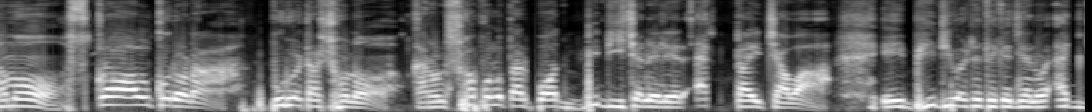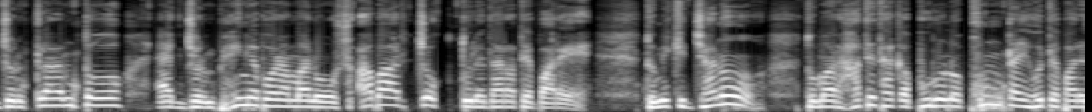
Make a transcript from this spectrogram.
থামো স্ক্রল করো না। পুরোটা শোনো, কারণ সফলতার পথ বিডি চ্যানেলের একটাই চাওয়া। এই ভিডিওটা থেকে যেন একজন ক্লান্ত, একজন ভেঙে পড়া মানুষ আবার চোখ তুলে দাঁড়াতে পারে। তুমি কি জানো, তোমার হাতে থাকা পুরনো ফোনটাই হতে পারে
